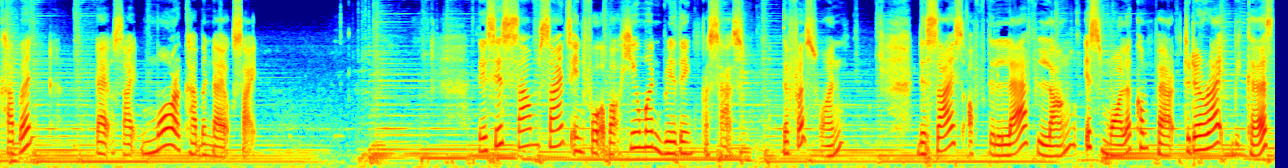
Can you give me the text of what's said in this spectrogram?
carbon dioxide, more carbon dioxide. This is some science info about human breathing process. The first one, the size of the left lung is smaller compared to the right because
